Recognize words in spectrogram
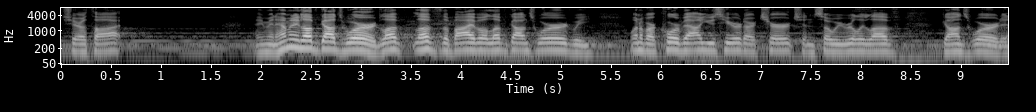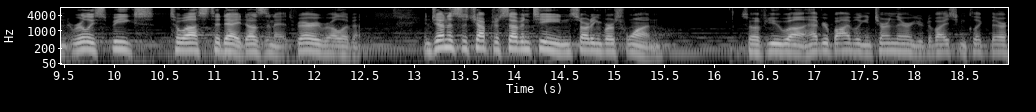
share a thought. Amen. How many love God's word? Love, love the Bible, love God's word. We, one of our core values here at our church, and so we really love God's word. And it really speaks to us today, doesn't it? It's very relevant. In Genesis chapter 17, starting verse 1. So if you uh, have your Bible, you can turn there, your device, you can click there.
